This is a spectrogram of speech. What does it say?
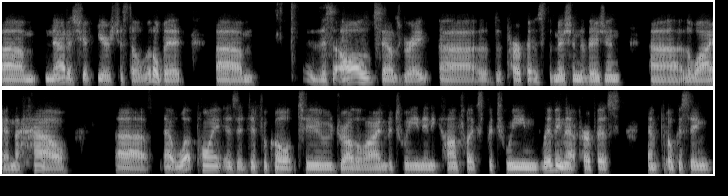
Um, now to shift gears just a little bit. Um, this all sounds great. Uh, the purpose, the mission, the vision, uh, the why, and the how uh, at what point is it difficult to draw the line between any conflicts between living that purpose and focusing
